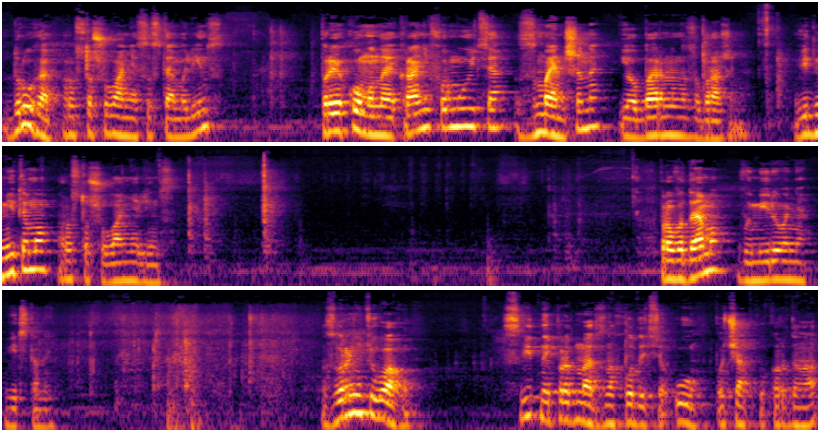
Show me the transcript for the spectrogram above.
Друге розташування системи лінз, при якому на екрані формується зменшене і обернене зображення. Відмітимо розташування лінз. Проведемо вимірювання відстаней. Зверніть увагу, світний предмет знаходиться у початку координат.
